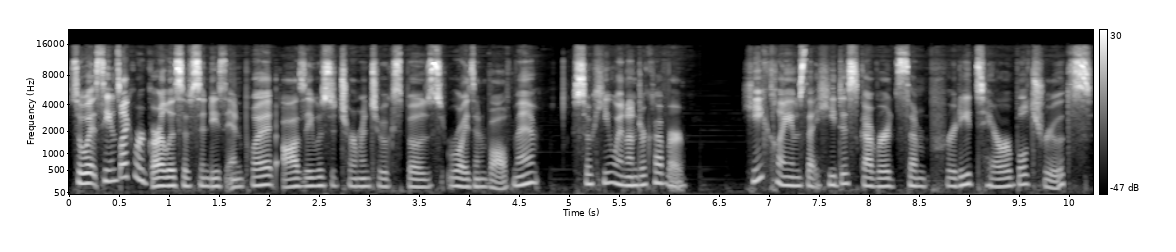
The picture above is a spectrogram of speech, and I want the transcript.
So it seems like, regardless of Cindy's input, Ozzy was determined to expose Roy's involvement, so he went undercover. He claims that he discovered some pretty terrible truths,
